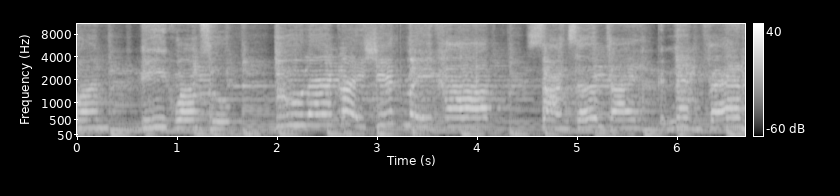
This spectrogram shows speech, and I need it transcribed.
วันมีความสุข ดูแลใกล้ชิดไม่ขาด สร้างเสริมใจกันแน่นแฟ้น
